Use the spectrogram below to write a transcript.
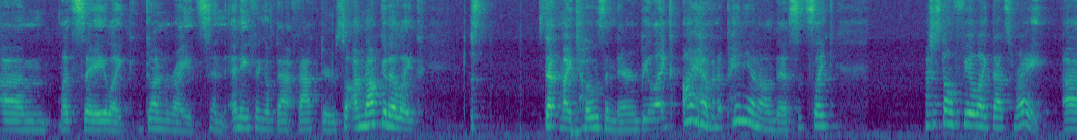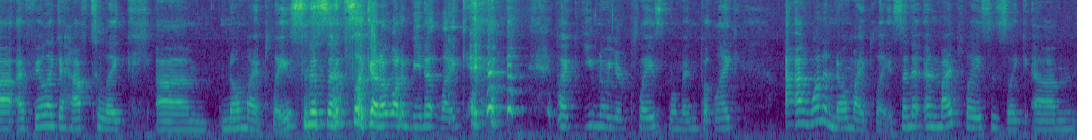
um, let's say like gun rights and anything of that factor. So I'm not gonna like just step my toes in there and be like, I have an opinion on this. It's like I just don't feel like that's right. Uh, I feel like I have to like um, know my place in a sense. Like I don't want to beat it like like you know your place, woman, but like I, I want to know my place, and and my place is like um,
